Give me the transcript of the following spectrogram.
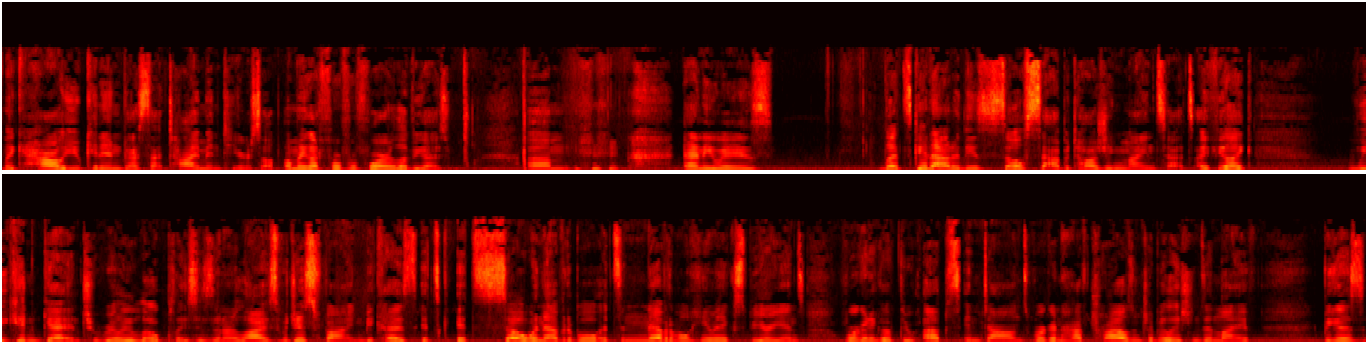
like how you can invest that time into yourself. Oh my God, 444, I love you guys. Um, anyways, let's get out of these self sabotaging mindsets. I feel like we can get into really low places in our lives, which is fine because it's it's so inevitable. It's an inevitable human experience. We're going to go through ups and downs. We're going to have trials and tribulations in life because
